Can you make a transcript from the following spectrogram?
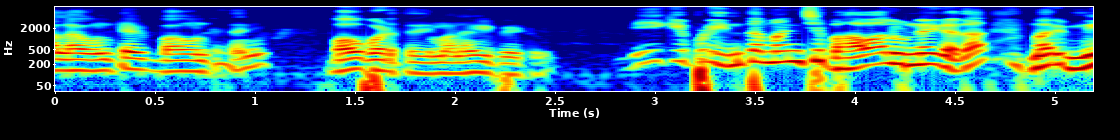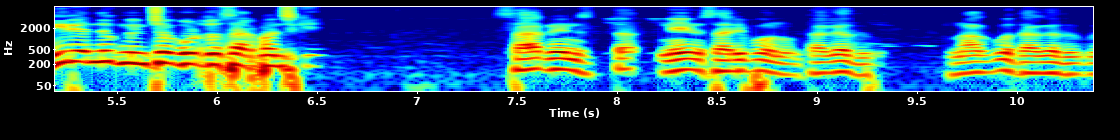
అలా ఉంటే బాగుంటుందని బాగుపడుతుంది మన నవిపేట మీకు ఇప్పుడు ఇంత మంచి భావాలు ఉన్నాయి కదా మరి మీరెందుకు నించోకూడదు సర్పంచ్కి? సార్ నేను నేను సరిపోను తగదు. నాకు తగదు.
